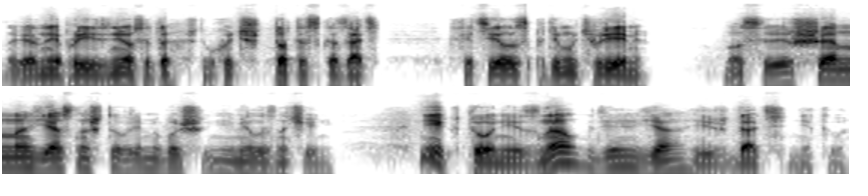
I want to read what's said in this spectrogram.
Наверное, я произнес это, чтобы хоть что-то сказать. Хотелось потянуть время. Но совершенно ясно, что время больше не имело значения. Никто не знал, где я, и ждать некого.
